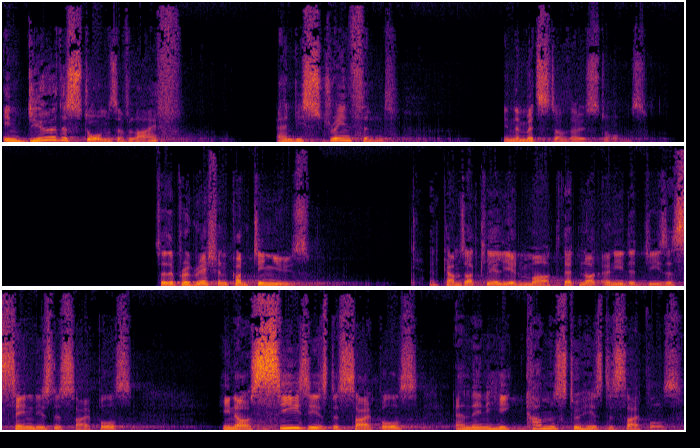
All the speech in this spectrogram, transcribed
endure the storms of life and be strengthened in the midst of those storms. So the progression continues. It comes out clearly in Mark that not only did Jesus send his disciples, he now sees his disciples and then he comes to his disciples.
